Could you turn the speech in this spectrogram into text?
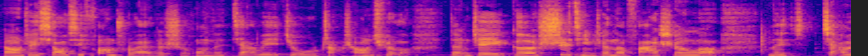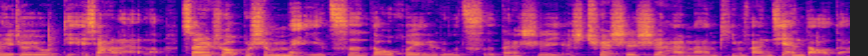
然后这消息放出来的时候呢，价位就涨上去了。等这个事情真的发生了，那价位就又跌下来了。虽然说不是每一次都会如此，但是也确实是还蛮频繁见到的。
